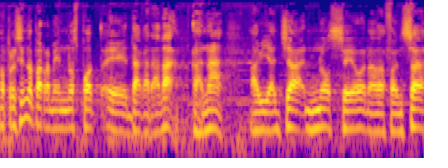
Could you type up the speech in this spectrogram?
El president del Parlament no es pot eh, degradar anar a viatjar no sé on a defensar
